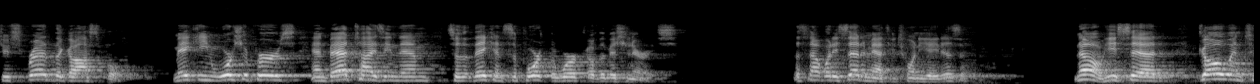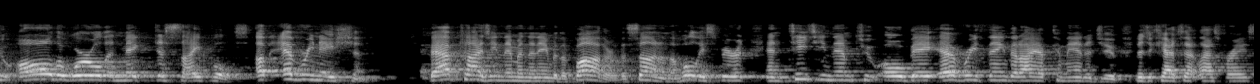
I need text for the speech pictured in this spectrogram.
to spread the gospel making worshipers and baptizing them so that they can support the work of the missionaries. That's not what he said in Matthew 28, is it? No, he said, Go into all the world and make disciples of every nation, baptizing them in the name of the Father, the Son, and the Holy Spirit, and teaching them to obey everything that I have commanded you. Did you catch that last phrase?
